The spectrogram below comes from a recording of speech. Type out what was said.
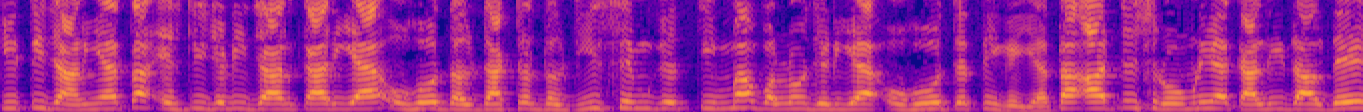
ਕੀਤੀ ਜਾਣੀ ਹੈ ਤਾਂ ਇਸ ਦੀ ਜਿਹੜੀ ਜਾਣਕਾਰੀ ਹੈ ਉਹ ਦਲ ਡਾਕਟਰ ਦਲਜੀਤ ਸਿੰਘ ਚੀਮਾ ਵੱਲੋਂ ਜਿਹੜੀ ਆ ਉਹ ਦਿੱਤੀ ਗਈ ਹੈ ਤਾਂ ਅੱਜ ਸ਼੍ਰੋਮਣੀ ਅਕਾਲੀ ਦਲ ਦੇ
